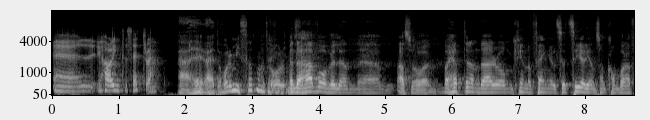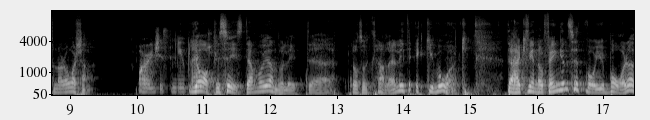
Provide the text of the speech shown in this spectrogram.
Eh, Jag har inte sett tror jag. Nej, nej, då har du missat någonting. Men det här var väl en, eh, alltså vad hette den där om kvinnofängelset-serien som kom bara för några år sedan? Orange is the new black. Ja, precis. Den var ju ändå lite, eh, låt oss kalla den lite ekivok. Det här kvinnofängelset var ju bara,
